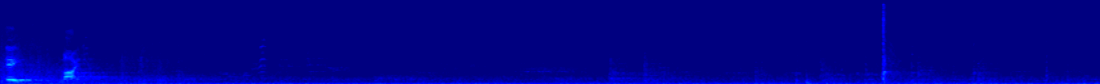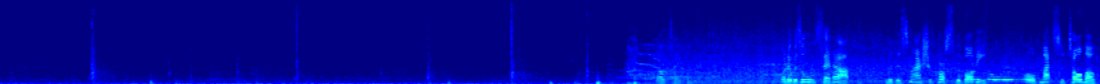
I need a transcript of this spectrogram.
8 9. Well taken. Well, it was all set up with the smash across the body of Matsutomo.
